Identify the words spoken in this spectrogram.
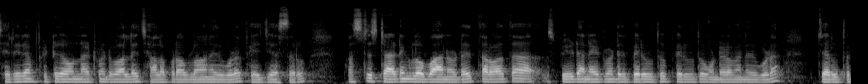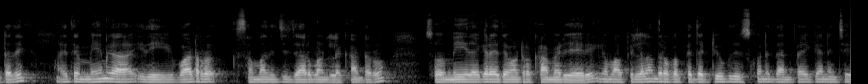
శరీరం ఫిట్గా ఉన్నటువంటి వాళ్ళే చాలా ప్రాబ్లం అనేది కూడా ఫేస్ చేస్తారు. ఫస్ట్ స్టార్టింగ్లో బాగానే ఉంటుంది తర్వాత స్పీడ్ అనేటువంటిది పెరుగుతూ పెరుగుతూ ఉండడం అనేది కూడా జరుగుతుంటుంది. అయితే మెయిన్గా ఇది వాటర్ సంబంధించి జారుబండ లెక్క అంటారు. సో మీ దగ్గర అయితే ఏమంటారు కామెంట్ చేయరు ఇంకా మా పిల్లలందరూ ఒక పెద్ద ట్యూబ్ తీసుకొని దానిపైకి నుంచి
